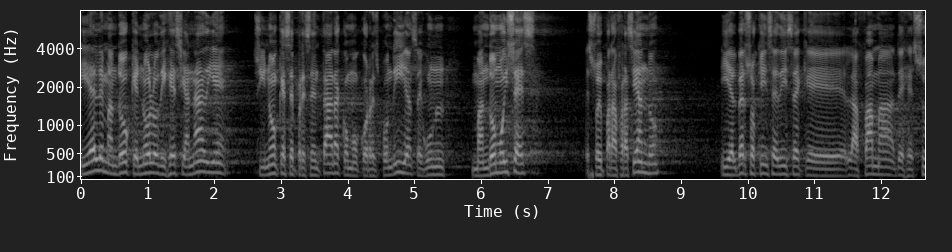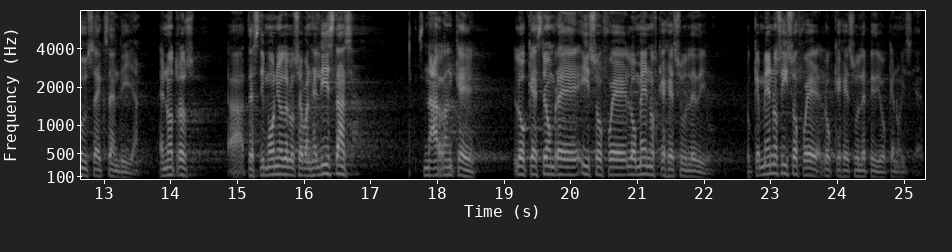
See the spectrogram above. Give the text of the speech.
Y él le mandó que no lo dijese a nadie, sino que se presentara como correspondía, según mandó Moisés. Estoy parafraseando. Y el verso 15 dice que la fama de Jesús se extendía. En otros ah, testimonios de los evangelistas narran que lo que este hombre hizo fue lo menos que Jesús le dijo. Lo que menos hizo fue lo que Jesús le pidió que no hiciera.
